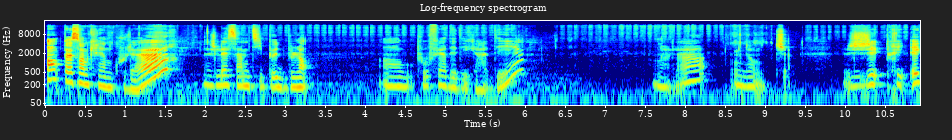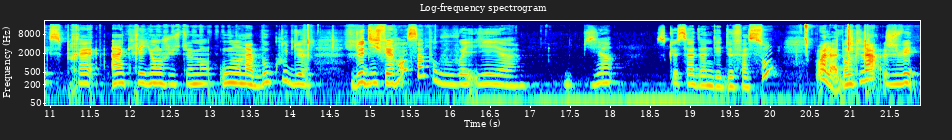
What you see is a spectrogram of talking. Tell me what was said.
en passant le crayon de couleur. Je laisse un petit peu de blanc pour faire des dégradés. Voilà. Donc, j'ai pris exprès un crayon justement où on a beaucoup de, de différences hein, pour que vous voyez euh, bien ce que ça donne des deux façons. Voilà, donc là, je vais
